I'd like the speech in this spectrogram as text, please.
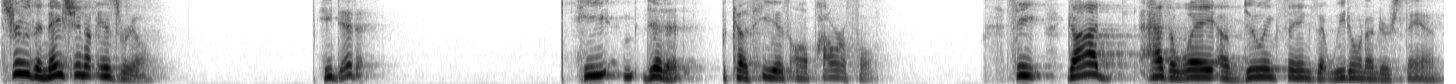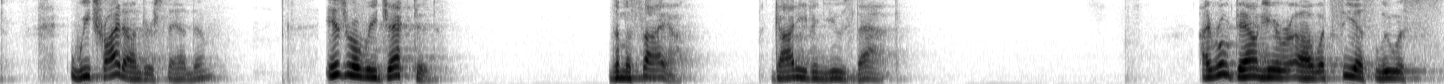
through the nation of Israel, He did it. He did it because He is all powerful. See, God has a way of doing things that we don't understand. We try to understand them. Israel rejected the Messiah. God even used that. I wrote down here uh, what C.S. Lewis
